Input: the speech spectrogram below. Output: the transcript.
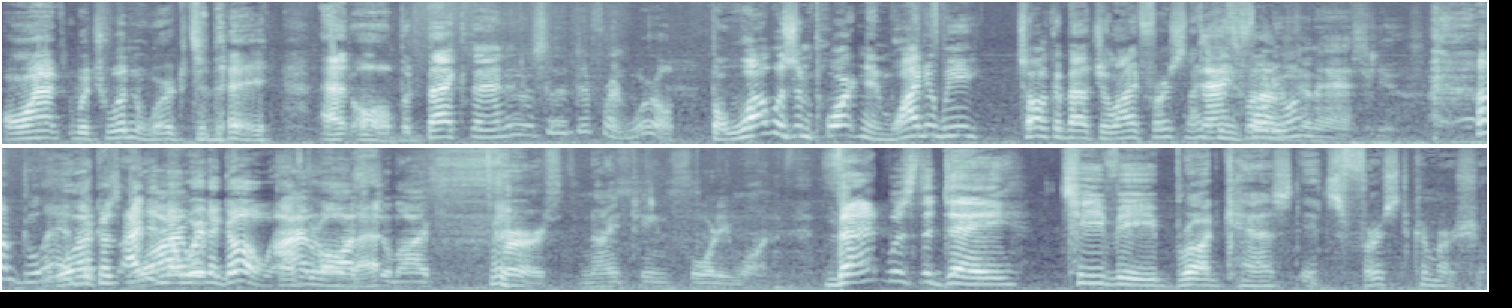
wah," which wouldn't work today at all. But back then, it was a different world. But what was important, and why did we talk about July 1st, That's what I was 1941? going to ask you. I'm glad What- because I didn't know where to go I lost that. July 1st, 1941. That was the day TV broadcast its first commercial,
